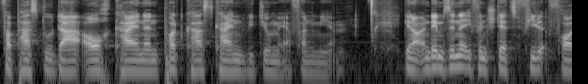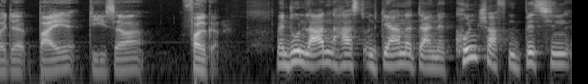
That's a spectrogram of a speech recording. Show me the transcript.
verpasst du da auch keinen Podcast, kein Video mehr von mir. Genau, in dem Sinne, ich wünsche dir jetzt viel Freude bei dieser Folge. Wenn du einen Laden hast und gerne deine Kundschaft ein bisschen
